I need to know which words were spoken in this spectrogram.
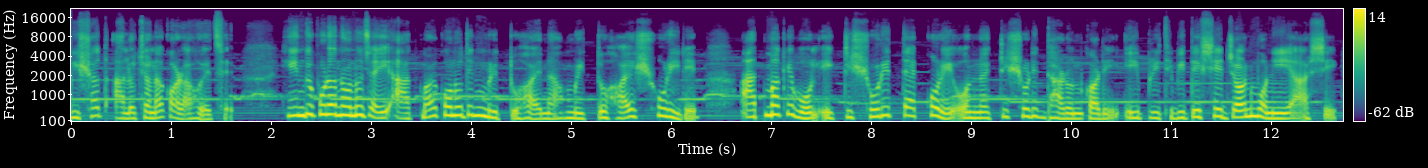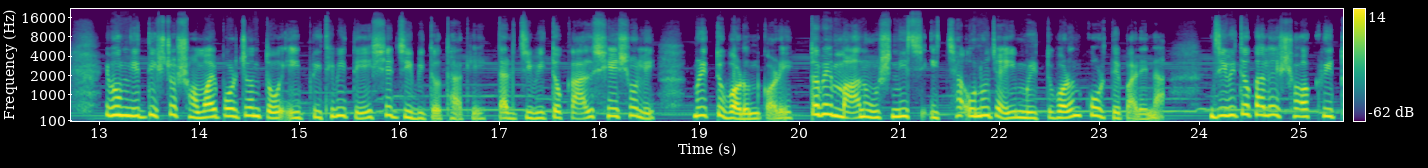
বিশদ আলোচনা করা হয়েছে। হিন্দু পুরাণ অনুযায়ী আত্মার কোনোদিন মৃত্যু হয় না। মৃত্যু হয় শরীরের আত্মা কেবল একটি শরীর ত্যাগ করে অন্য একটি শরীর ধারণ করে। এই পৃথিবীতে সে জন্ম নিয়ে আসে এবং নির্দিষ্ট সময় পর্যন্ত এই পৃথিবীতে সে জীবিত থাকে। তার জীবিত কাল শেষ হলে মৃত্যুবরণ করে। তবে মানুষ নিজ ইচ্ছা অনুযায়ী মৃত্যুবরণ করতে পারে না। জীবিতকালে স্বকৃত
